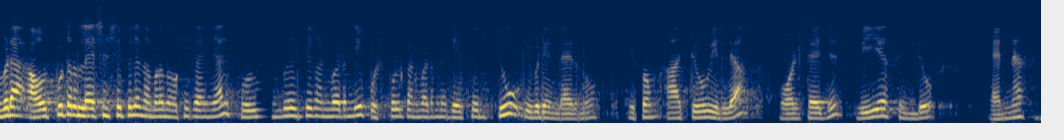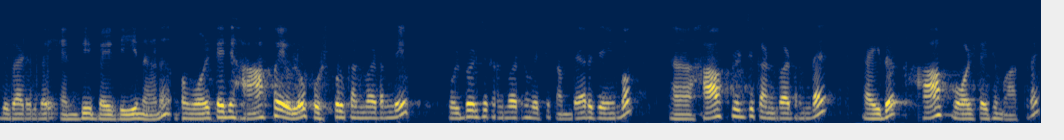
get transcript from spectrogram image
ഇവിടെ ഔട്ട്പുട്ട് റിലേഷൻഷിപ്പിൽ നമ്മൾ നോക്കിക്കഴിഞ്ഞാൽ ഫുൾ ബ്രിഡ്ജ് കൺവേർട്ടറിന്റെയും പുഷ് പുൾ കൺവേർട്ടറിന്റെ കേസിൽ ഒരു ടു ഇവിടെ ഉണ്ടായിരുന്നു. ഇപ്പം ആ ടു ഇല്ല. Voltage V S into N S divided by N B by D എന്നാണ്. അപ്പം വോൾട്ടേജ് ഹാഫേ ഉള്ളൂ. പുഷ് പുൾ കൺവേർട്ടറിന്റെയും ഫുൾ ബ്രിഡ്ജ് കൺവേർട്ടറും വെച്ച് കമ്പയർ ചെയ്യുമ്പോൾ ഹാഫ് ബ്രിഡ്ജ് കൺവേർട്ടറിന്റെ ഇത് ഹാഫ് വോൾട്ടേജ് മാത്രമേ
